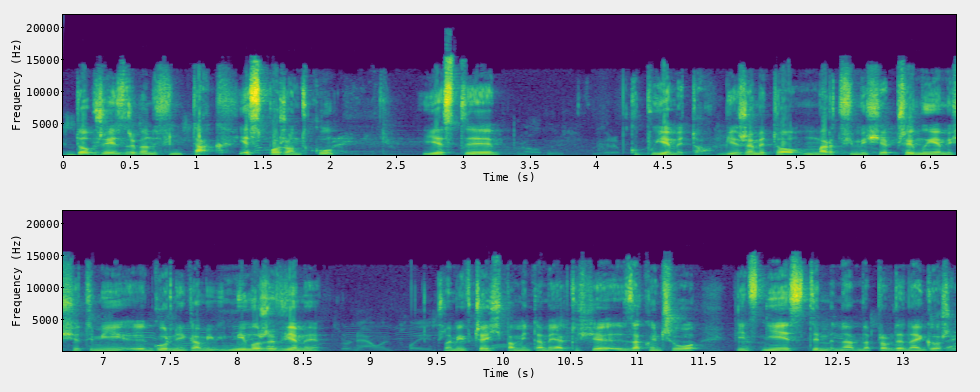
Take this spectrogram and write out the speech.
Dobrze jest zrobiony film? Tak, jest w porządku. Jest. Y, kupujemy to, bierzemy to, martwimy się, przejmujemy się tymi y, górnikami, mimo że wiemy, przynajmniej w części pamiętamy, jak to się zakończyło, więc nie jest z tym na, naprawdę najgorzej.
